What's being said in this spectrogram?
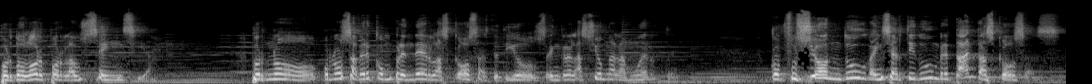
por dolor por la ausencia, por no, por no saber comprender las cosas de Dios en relación a la muerte confusión, duda, incertidumbre, tantas cosas.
